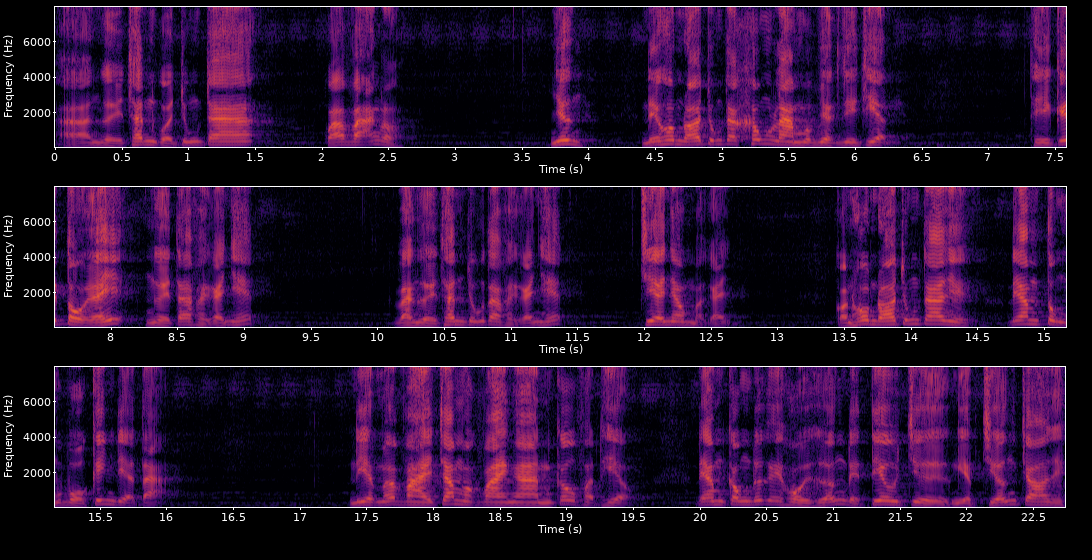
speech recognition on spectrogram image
À, người thân của chúng ta quá vãng rồi. Nhưng nếu hôm đó chúng ta không làm một việc gì thiện thì cái tội ấy người ta phải gánh hết. Và người thân chúng ta phải gánh hết chia nhau mà gánh. Còn hôm đó chúng ta gì đem tụng một bộ kinh địa tạng niệm vài trăm hoặc vài ngàn câu Phật hiệu đem công đức ấy hồi hướng để tiêu trừ nghiệp chướng cho gì?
